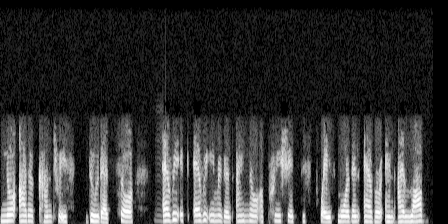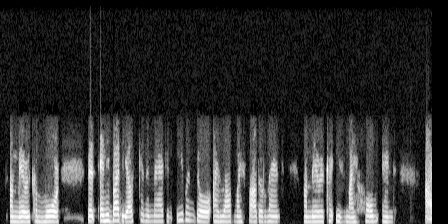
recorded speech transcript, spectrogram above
no other countries do that. So mm. every every immigrant I know appreciates this place more than ever, and I love America more than anybody else can imagine. Even though I love my fatherland, America is my home. And, uh,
